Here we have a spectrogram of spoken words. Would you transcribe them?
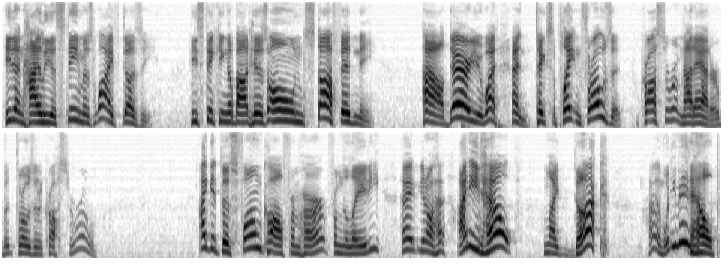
He doesn't highly esteem his wife, does he? He's thinking about his own stuff, isn't he? How dare you? What? And takes the plate and throws it across the room. Not at her, but throws it across the room. I get this phone call from her, from the lady. Hey, you know, I need help. I'm like, duck? What do you mean help?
